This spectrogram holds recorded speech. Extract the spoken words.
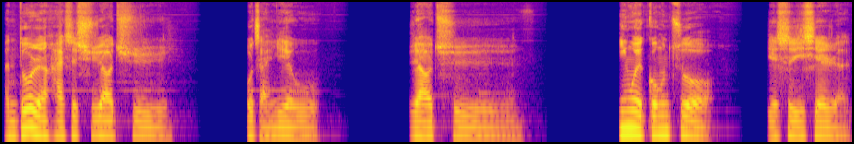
很多人还是需要去拓展业务，需要去，因为工作。也是一些人，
